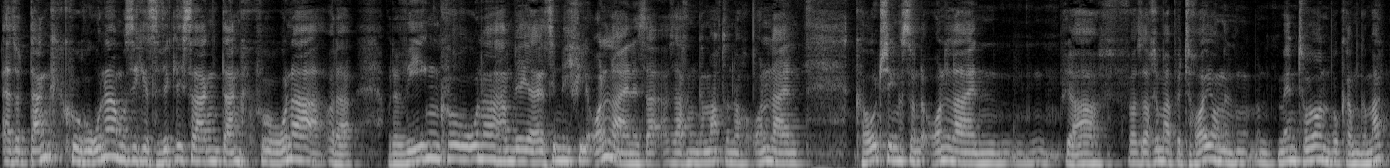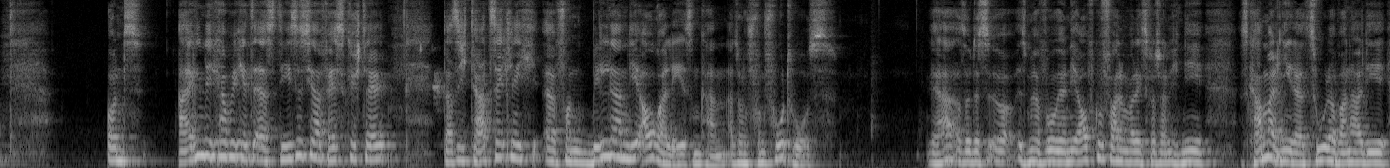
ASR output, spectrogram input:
also dank Corona, muss ich jetzt wirklich sagen, dank Corona oder, oder wegen Corona haben wir ja ziemlich viel Online-Sachen gemacht und auch Online-Coachings und Online, ja, was auch immer, Betreuung und Mentorenprogramm gemacht. Und eigentlich habe ich jetzt erst dieses Jahr festgestellt, dass ich tatsächlich äh, von Bildern die Aura lesen kann, also von Fotos. Ja, also das äh, ist mir vorher nie aufgefallen, weil ich es wahrscheinlich nie, es kam halt nie dazu, da waren halt die,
